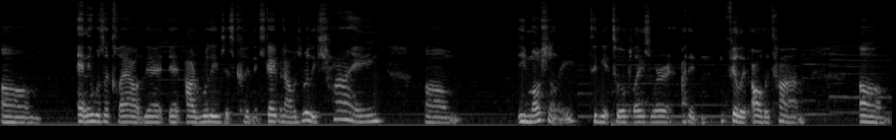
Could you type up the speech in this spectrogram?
Um, and it was a cloud that that I really just couldn't escape, and I was really trying um, emotionally to get to a place where I didn't feel it all the time. Um,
